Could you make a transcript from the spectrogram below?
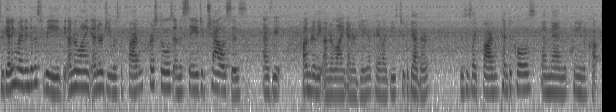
So getting right into this read, the underlying energy was the Five of Crystals and the Sage of Chalices as the under the underlying energy, okay, like these two together. This is like Five of Pentacles and then the Queen of Cups.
